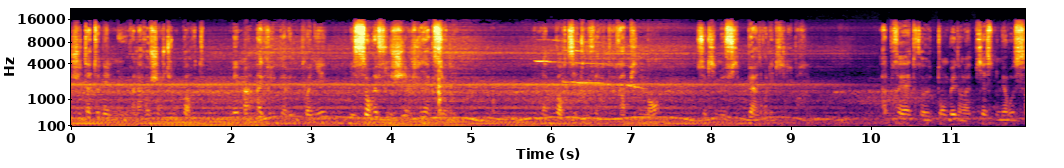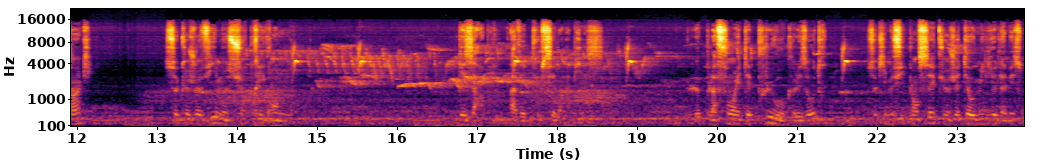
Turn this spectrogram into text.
J'ai tâtonné le mur à la recherche d'une porte, mes mains agrippèrent une poignée et sans réfléchir, j'y actionnai. La porte s'est ouverte rapidement, ce qui me fit perdre l'équilibre. Après être tombé dans la pièce numéro 5, ce que je vis me surprit grandement. Des arbres avaient poussé dans la pièce. Le plafond était plus haut que les autres, ce qui me fit penser que j'étais au milieu de la maison.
